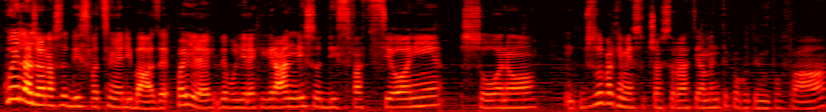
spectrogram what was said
quella è già una soddisfazione di base. Poi direi- devo dire che grandi soddisfazioni sono, giusto perché mi è successo relativamente poco tempo fa,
